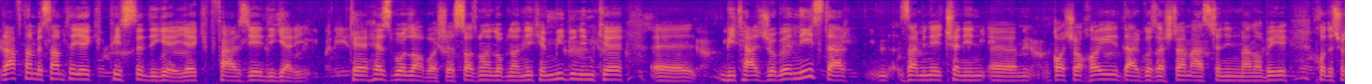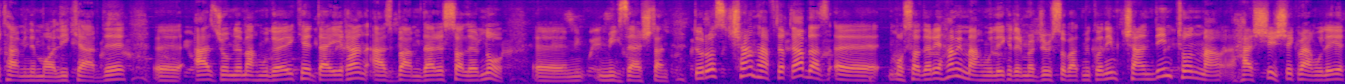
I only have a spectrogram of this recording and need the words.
رفتم به سمت یک پیست دیگه یک فرضیه دیگری که حزب الله باشه سازمان لبنانی که می‌دونیم که بی تجربه نیست در زمینه چنین قاچاقهایی در گذشته از چنین منابع خودش رو تامین مالی کرده از جمله محمولهایی که دقیقا از بندر سالرنو میگذشتن درست چند هفته قبل از مصادره همین محموله که داریم راجعش صحبت می‌کنیم چندین تن حشیش یک محموله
